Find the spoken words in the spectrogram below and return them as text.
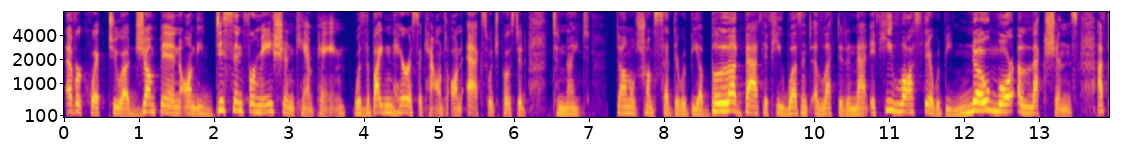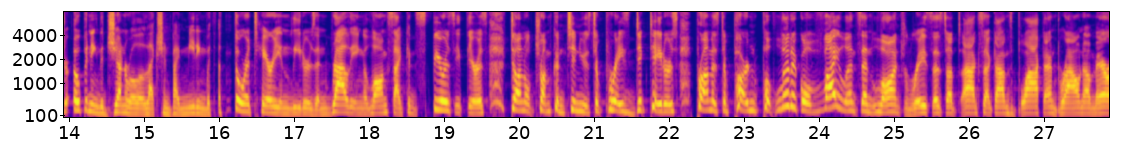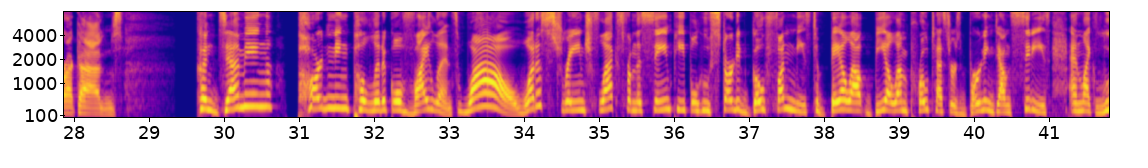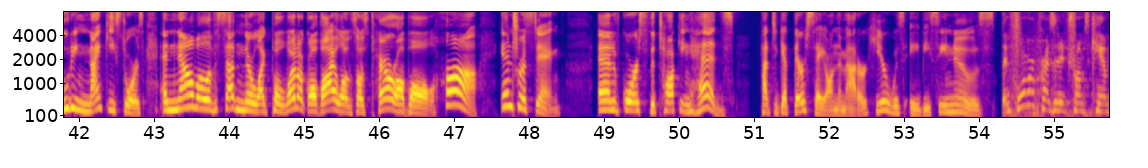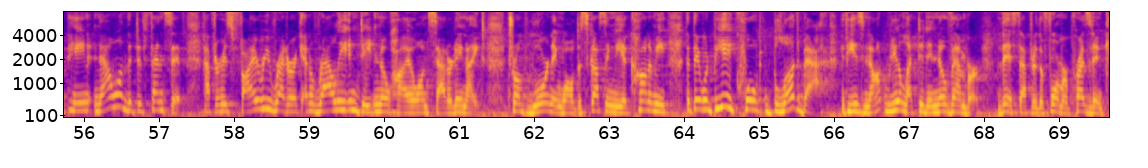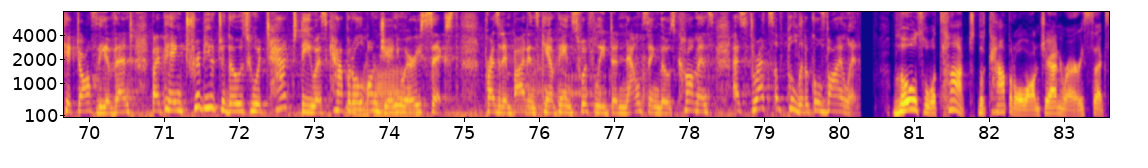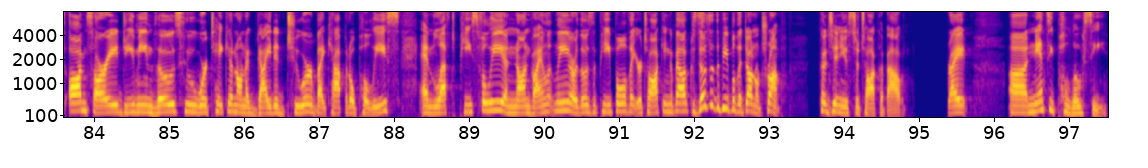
ever quick to uh, jump in on the disinformation campaign was the Biden Harris account on X, which posted tonight. Donald Trump said there would be a bloodbath if he wasn't elected, and that if he lost, there would be no more elections. After opening the general election by meeting with authoritarian leaders and rallying alongside conspiracy theorists, Donald Trump continues to praise dictators, promise to pardon political violence, and launch racist attacks against black and brown Americans. Condemning pardoning political violence. Wow, what a strange flex from the same people who started GoFundMe's to bail out BLM protesters burning down cities and like looting Nike stores. And now all of a sudden they're like, political violence is terrible. Huh, interesting. And of course, the talking heads had to get their say on the matter. Here was ABC News. And former President Trump's campaign now on the defensive after his fiery rhetoric at a rally in Dayton, Ohio on Saturday night. Trump warning while discussing the economy that there would be a quote bloodbath if he is not reelected in November. This after the former president kicked off the event by paying tribute to those who attacked the U.S. Capitol oh on January 6th. President Biden's campaign swiftly denouncing those comments as threats of political violence those who attacked the Capitol on January 6th. Oh, I'm sorry. Do you mean those who were taken on a guided tour by Capitol Police and left peacefully and nonviolently? Are those the people that you're talking about? Because those are the people that Donald Trump continues to talk about, right? Uh, Nancy Pelosi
